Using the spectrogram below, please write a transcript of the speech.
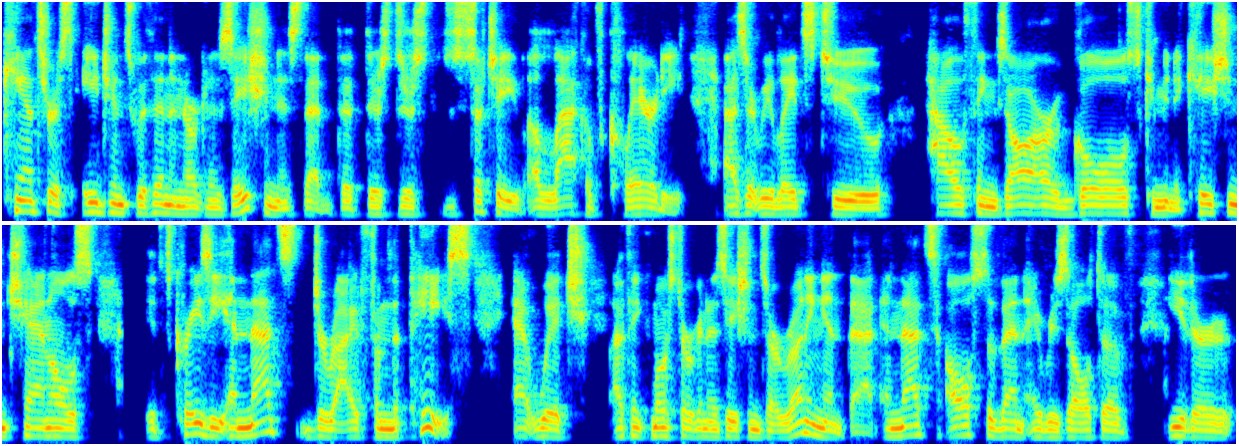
cancerous agents within an organization is that that there's there's such a, a lack of clarity as it relates to how things are, goals, communication channels. It's crazy. And that's derived from the pace at which I think most organizations are running at that. And that's also then a result of either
